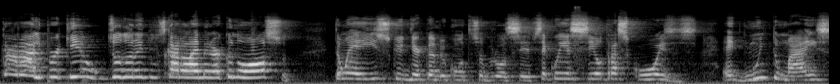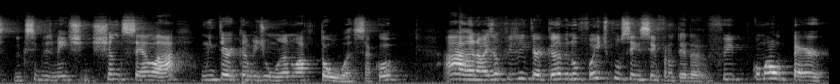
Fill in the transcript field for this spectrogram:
Caralho, porque o desodorante dos caras lá é melhor que o nosso. Então é isso que o intercâmbio conta sobre você. Você conhecer outras coisas é muito mais do que simplesmente chancelar um intercâmbio de um ano à toa, sacou? Ah, Ana, mas eu fiz um intercâmbio, não foi tipo um Sem Sem Fronteira, fui como au pair.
